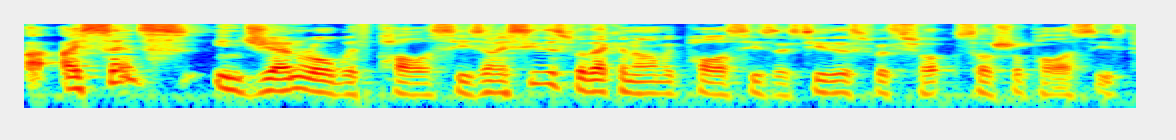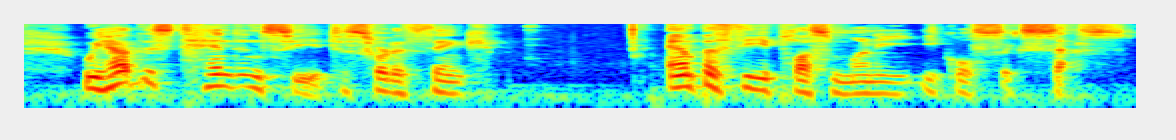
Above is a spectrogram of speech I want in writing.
I sense in general with policies, and I see this with economic policies, I see this with social policies, we have this tendency to sort of think empathy plus money equals success.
